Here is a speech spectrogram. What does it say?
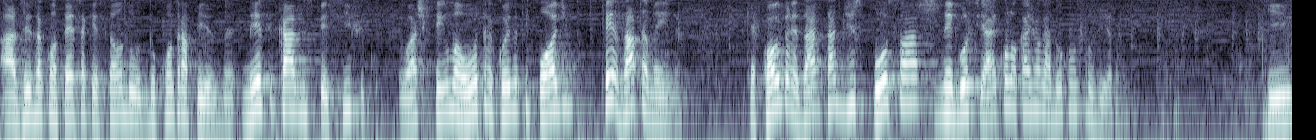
às vezes acontece a questão do, do contrapeso, né? Nesse caso específico, eu acho que tem uma outra coisa que pode pesar também, né? Que é qual empresário está disposto a negociar e colocar jogador com o Cruzeiro. né? Que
